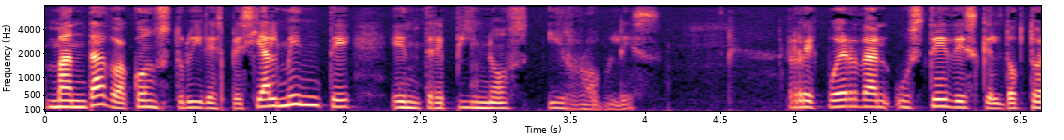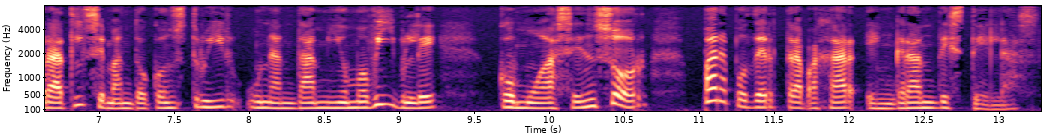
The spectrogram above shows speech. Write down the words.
mandado a construir especialmente entre pinos y robles. Recuerdan ustedes que el doctor Atl se mandó construir un andamio movible como ascensor para poder trabajar en grandes telas.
